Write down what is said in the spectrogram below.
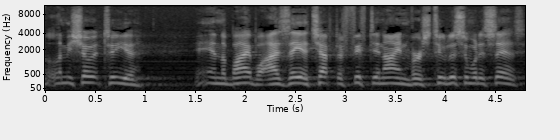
Let me show it to you in the Bible. Isaiah chapter 59, verse 2. Listen what it says.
